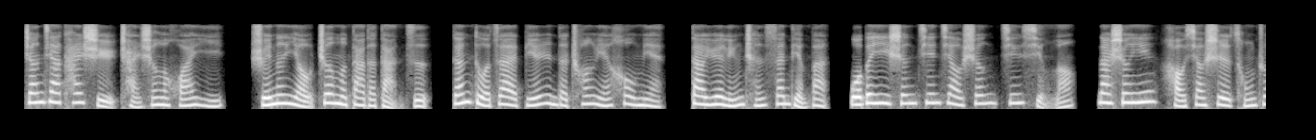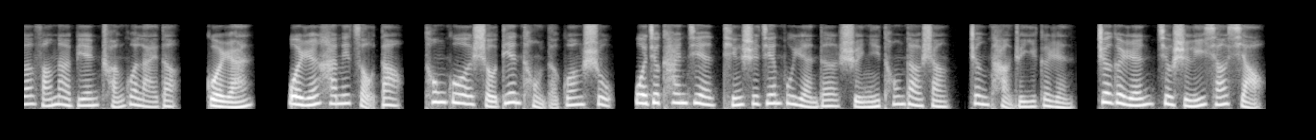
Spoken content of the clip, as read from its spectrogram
张家开始产生了怀疑，谁能有这么大的胆子，敢躲在别人的窗帘后面？大约凌晨三点半，我被一声尖叫声惊醒了，那声音好像是从砖房那边传过来的。果然，我人还没走到。通过手电筒的光束，我就看见停尸间不远的水泥通道上正躺着一个人，这个人就是李小小。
